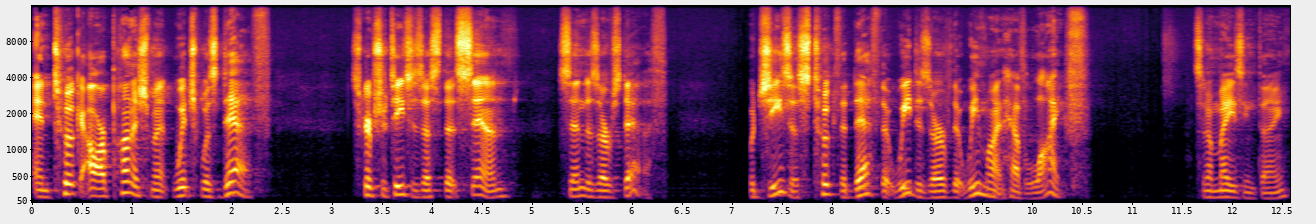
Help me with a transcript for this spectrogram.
and took our punishment, which was death. Scripture teaches us that sin, sin deserves death. But Jesus took the death that we deserve that we might have life. It's an amazing thing.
